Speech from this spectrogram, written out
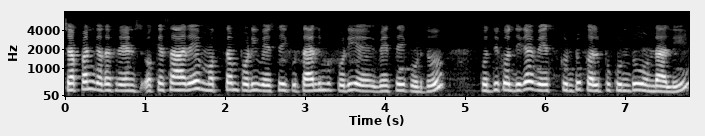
చెప్పాను కదా ఫ్రెండ్స్ ఒకేసారి మొత్తం పొడి వేసేయకు తాలింపు పొడి వేసేయకూడదు. కొద్ది కొద్దిగా వేసుకుంటూ కలుపుకుంటూ ఉండాలి.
